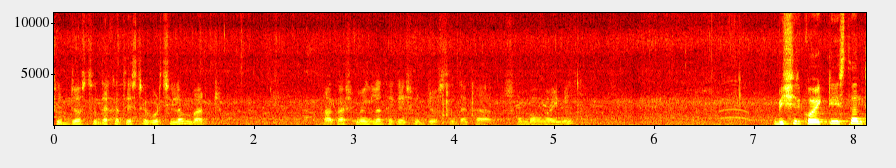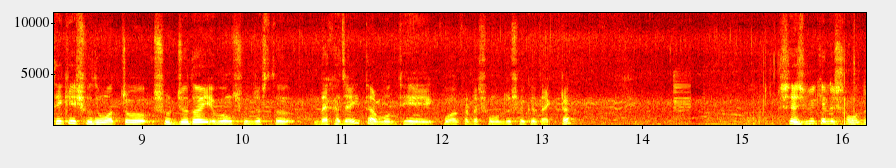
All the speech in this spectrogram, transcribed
সূর্যাস্ত দেখার চেষ্টা করছিলাম, বাট আকাশ মেঘলা থেকে সূর্যাস্ত দেখা সম্ভব হয়নি। বিশ্বের কয়েকটি স্থান থেকে শুধুমাত্র সূর্যোদয় এবং সূর্যাস্ত দেখা যায়। তার মধ্যে কুয়াকাটা সমুদ্র সৈকত একটা। শেষ বিকেলে সমুদ্র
